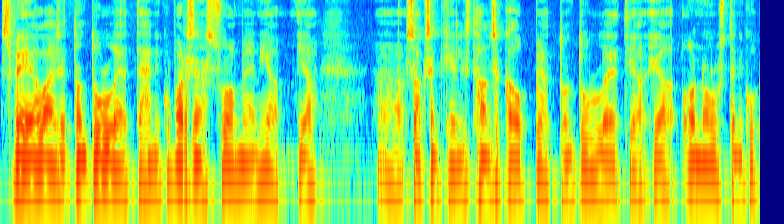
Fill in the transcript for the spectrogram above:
svealaiset on tulleet tähän niin kuin Varsinais-Suomeen ja, ja ä, saksankieliset hansakauppiat on tulleet ja, ja on ollut sitä niin kuin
